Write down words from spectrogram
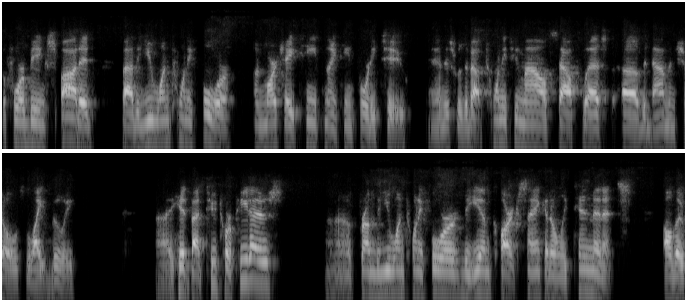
before being spotted by the U-124 on March 18, 1942. And this was about 22 miles southwest of the Diamond Shoals light buoy. Uh, hit by two torpedoes uh, from the U-124, the E.M. Clark sank in only 10 minutes, although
